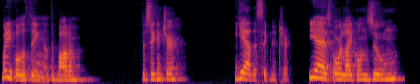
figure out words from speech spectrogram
what do you call the thing at the bottom? The signature. Yeah, the signature. Yes, or like on Zoom,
